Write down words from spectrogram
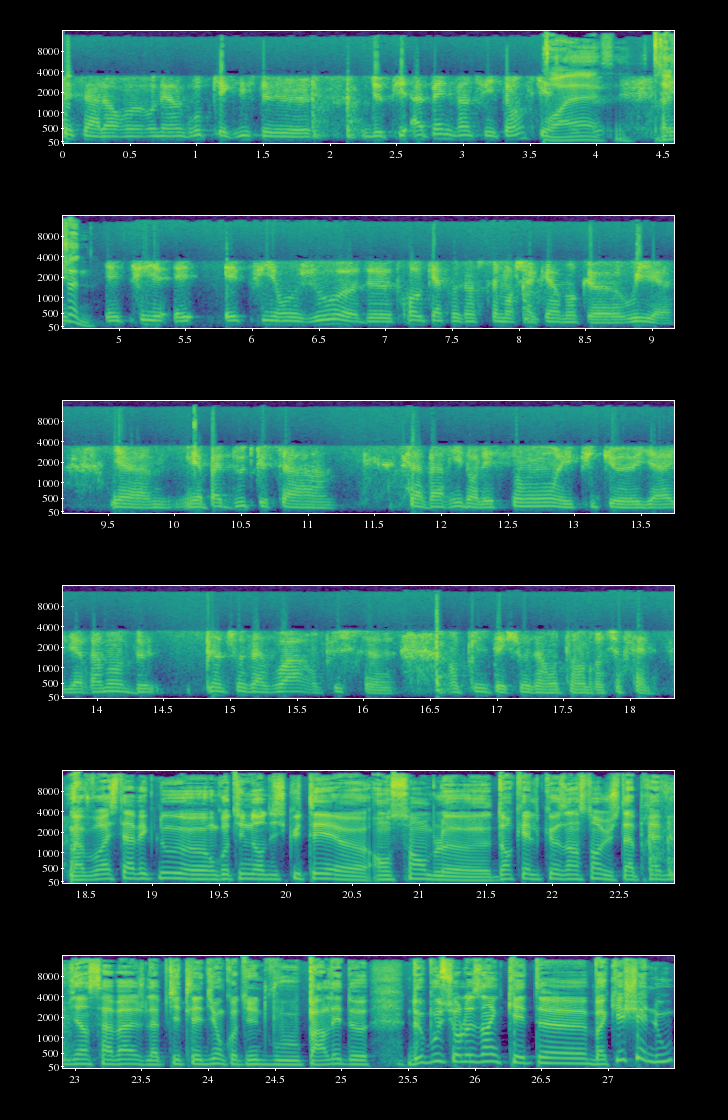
C'est ça. Alors, on est un groupe qui existe depuis à peine 28 ans. Ce qui est ouais, c'est très jeune. Et puis, et, et, puis, on joue euh, de trois ou quatre instruments chacun. Donc, euh, oui, il n'y a, a pas de doute que ça, ça varie dans les sons et puis qu'il y a, y a vraiment de, plein de choses à voir en plus, euh, en plus des choses à entendre sur scène. Bah vous restez avec nous, on continue d'en discuter ensemble dans quelques instants, juste après Vivien Savage, la petite lady. On continue de vous parler de Debout sur le zinc qui est, bah, qui est chez nous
